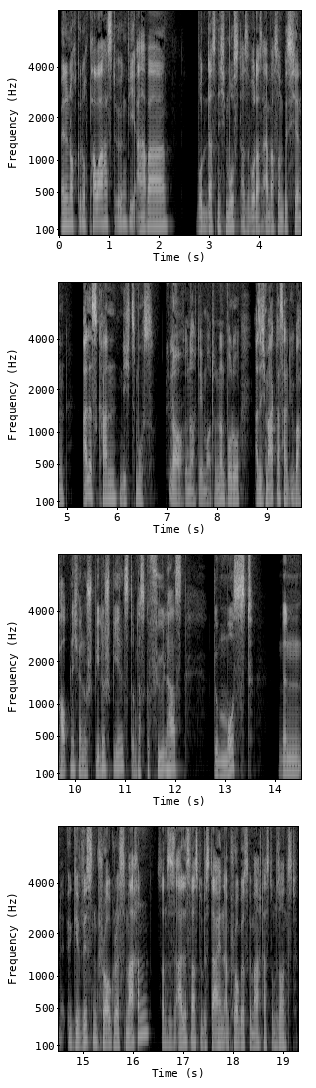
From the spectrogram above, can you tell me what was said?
wenn du noch genug Power hast irgendwie, aber wo du das nicht musst, also wo das einfach so ein bisschen alles kann, nichts muss. Genau. So nach dem Motto. ne? Und wo du, also ich mag das halt überhaupt nicht, wenn du Spiele spielst und das Gefühl hast, du musst einen gewissen Progress machen, sonst ist alles, was du bis dahin am Progress gemacht hast, umsonst.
